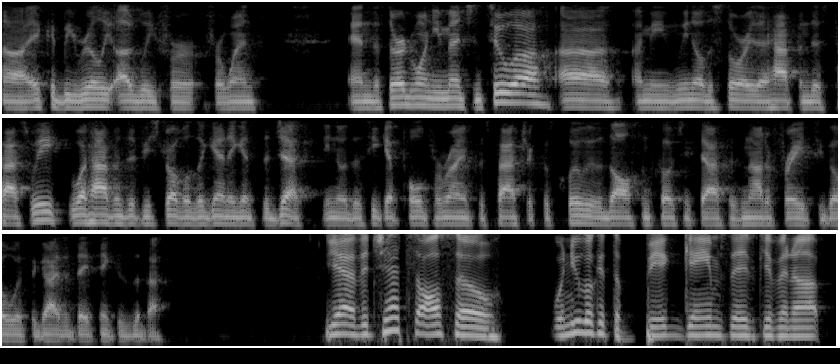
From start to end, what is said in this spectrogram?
uh, it could be really ugly for for Wentz. And the third one you mentioned, Tua. Uh, I mean, we know the story that happened this past week. What happens if he struggles again against the Jets? You know, does he get pulled for Ryan Fitzpatrick? Because clearly the Dolphins coaching staff is not afraid to go with the guy that they think is the best. Yeah, the Jets also, when you look at the big games they've given up,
